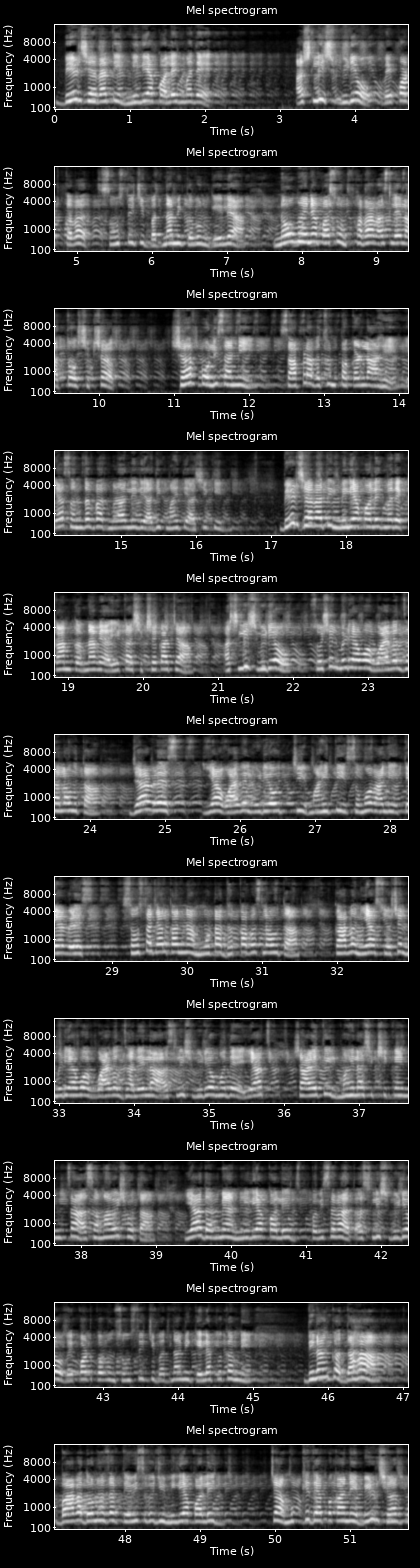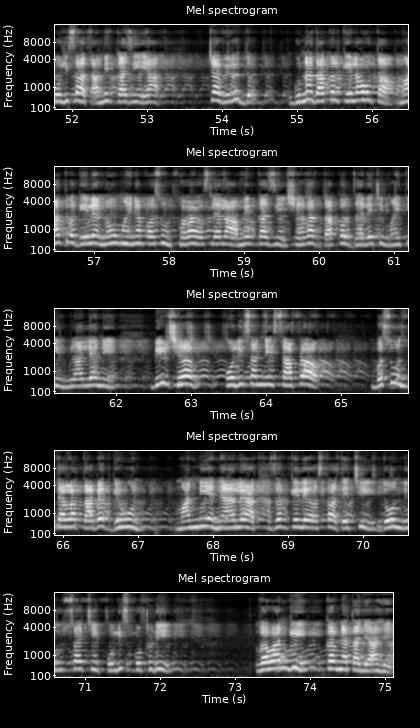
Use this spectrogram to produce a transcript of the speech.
बीड शहरातील मिलिया कॉलेजमध्ये अश्लीष video record करत संस्थेची बदनामी करून गेल्या नऊ महिन्यापासून फरार असलेला तो शिक्षक शहर पोलिसांनी सापळा रचून पकडला आहे. या संदर्भात मिळालेली अधिक माहिती अशी की बीड शहरातील मिलिया कॉलेजमध्ये काम करणाऱ्या एका शिक्षकाच्या अश्लीष व्हिडिओ सोशल मीडियावर व्हायरल झाला होता. ज्यावेळेस या व्हायरल व्हिडिओची माहिती समोर आली त्यावेळेस संस्थाचालकांना मोठा धक्का बसला होता. कारण या सोशल मीडियावर व्हायरल झालेला अश्लीष व्हिडिओमध्ये याच शाळेतील महिला शिक्षिकेंचा समावेश होता. या दरम्यान मिलिया कॉलेज परिसरात अश्लीष व्हिडिओ रेकॉर्ड करून संस्थेची बदनामी केल्याप्रकरणी दिनांक दहा बारा दोन हजार तेवीस रोजी मिलिया कॉलेजच्या मुख्याध्यापकाने बीड शहर पोलिसात आमिर काझी या च्या विरुद्ध गुन्हा दाखल केला होता. मात्र गेल्या नऊ महिन्यापासून फरार असलेला आमिर काझी शहरात दाखल झाल्याची माहिती मिळाल्याने बीड शहर पोलिसांनी सापळा बसून त्याला ताब्यात घेऊन माननीय न्यायालयात हजर केले असता त्याची दोन दिवसाची पोलीस कोठडी रवानगी करण्यात आली आहे.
